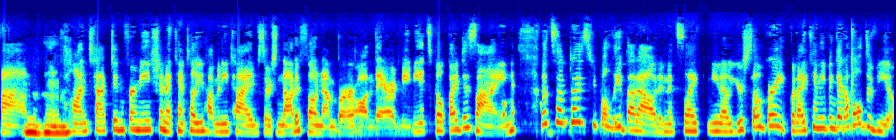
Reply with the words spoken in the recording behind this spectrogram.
Um, mm-hmm. Contact information. I can't tell you how many times there's not a phone number on there, and maybe it's built by design, but sometimes people leave that out, and it's like, you know, you're so great, but I can't even get a hold of you.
